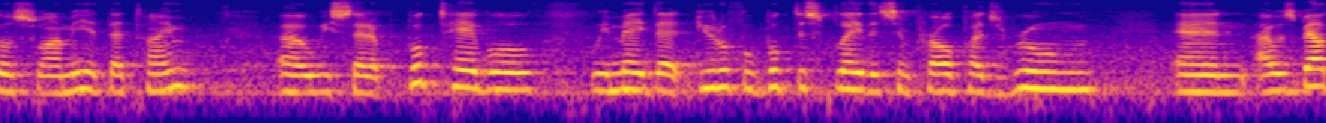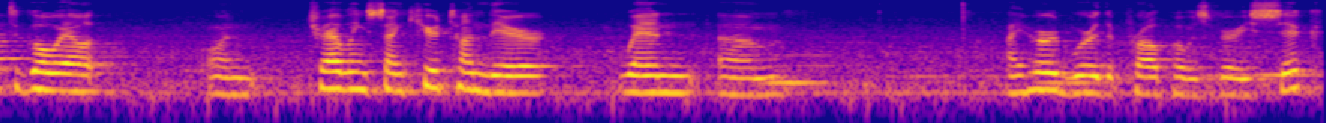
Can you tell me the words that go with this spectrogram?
Goswami at that time, uh, we set up a book table. We made that beautiful book display that's in Prabhupada's room. And I was about to go out on traveling Sankirtan there when um, I heard word that Prabhupada was very sick.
